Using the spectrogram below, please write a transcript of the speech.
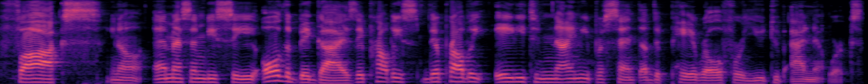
Fox, you know, MSNBC, all the big guys, they probably they're probably 80 to 90% of the payroll for YouTube ad networks.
